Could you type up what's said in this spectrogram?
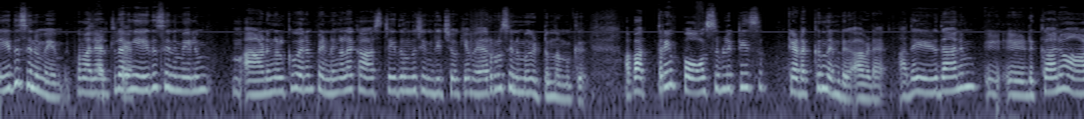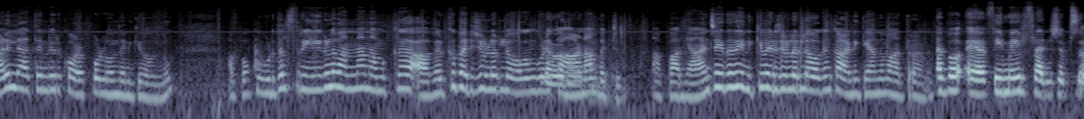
ഏത് സിനിമയും ഇപ്പൊ മലയാളത്തിൽ ഇറങ്ങിയ ഏത് സിനിമയിലും ആണുങ്ങൾക്ക് വരും പെണ്ണുങ്ങളെ കാസ്റ്റ് ചെയ്ത് ഒന്ന് ചിന്തിച്ചു നോക്കിയാൽ വേറൊരു സിനിമ കിട്ടും നമുക്ക്. അപ്പൊ അത്രയും പോസിബിലിറ്റീസ് കിടക്കുന്നുണ്ട് അവിടെ. അത് എഴുതാനും എടുക്കാനും ആളില്ലാത്തതിന്റെ ഒരു കുഴപ്പമുള്ളൂ എന്ന് എനിക്ക് തോന്നുന്നു. അപ്പോൾ കൂടുതൽ സ്ത്രീകൾ വന്നാൽ നമുക്ക് അവർക്ക് പരിചയമുള്ള ഒരു ലോകം കൂടെ കാണാൻ പറ്റും. അപ്പൊ ഞാൻ ചെയ്തത് എനിക്ക് പരിചയമുള്ള ഒരു ലോകം കാണിക്കാന്ന് മാത്രമാണ് അപ്പൊ ഫീമെയിൽ ഫ്രണ്ട്ഷിപ്സ്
